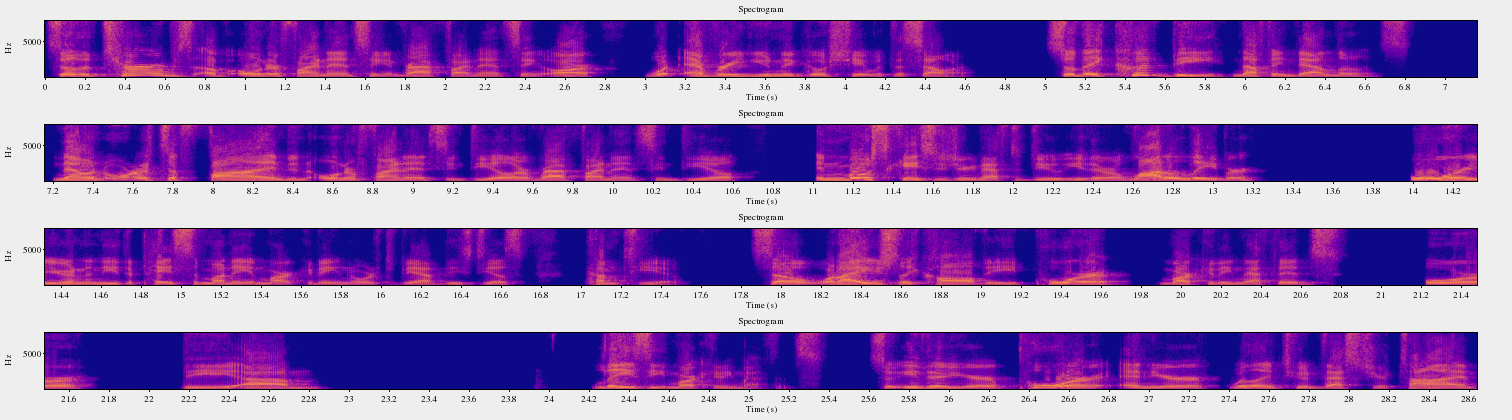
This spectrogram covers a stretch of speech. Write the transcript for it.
So the terms of owner financing and wrap financing are whatever you negotiate with the seller. So they could be nothing down loans. Now, in order to find an owner financing deal or wrap financing deal, in most cases, you're going to have to do either a lot of labor or you're going to need to pay some money in marketing in order to be have these deals come to you. So, what I usually call the poor marketing methods or the um, lazy marketing methods. So either you're poor and you're willing to invest your time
